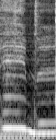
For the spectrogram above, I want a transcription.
Wel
